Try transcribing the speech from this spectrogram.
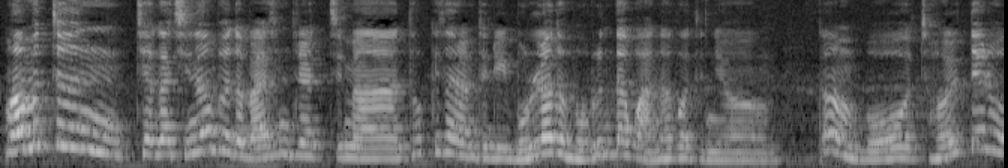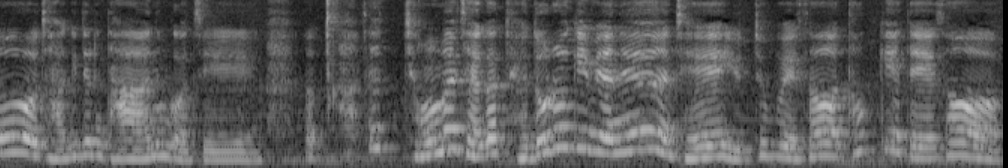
뭐 아무튼 제가 지난번에도 말씀드렸지만, 터키 사람들이 몰라도 모른다고 안 하거든요. 그러니까 뭐 절대로 자기들은 다 아는 거지. 정말 제가 되도록이면은 제 유튜브에서 터키에 대해서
